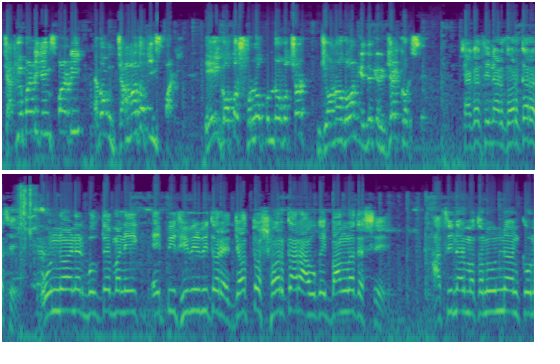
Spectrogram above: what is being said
Jatiya party kings party এবং জামাতও কিংস পার্টি এই গত ষোলো পনেরো বছর জনগণ এদেরকে রিজেক্ট করেছে। শেখ হাসিনার দরকার আছে। উন্নয়নের বলতে মানে এই পৃথিবীর ভিতরে যত সরকার আহুক এই বাংলাদেশে হাসিনার মতন উন্নয়ন কোন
